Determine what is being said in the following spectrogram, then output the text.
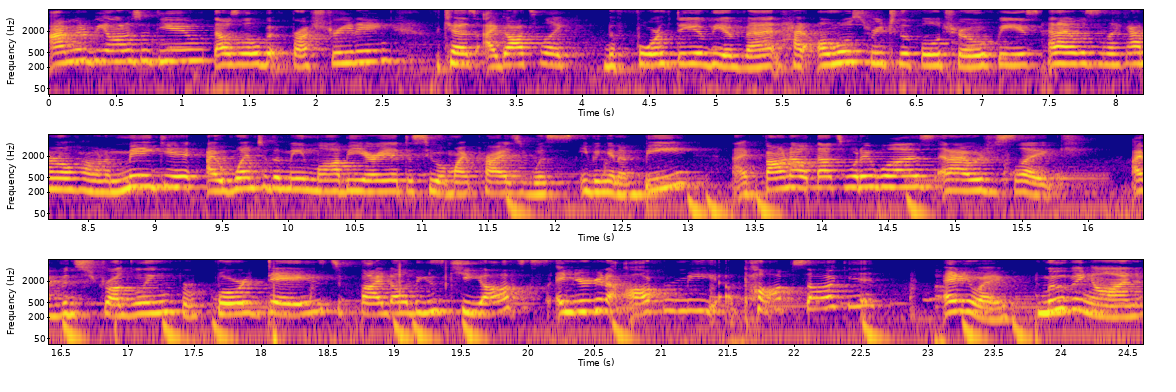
I'm gonna be honest with you, that was a little bit frustrating because I got to like the fourth day of the event, had almost reached the full trophies, and I was like, I don't know if I wanna make it. I went to the main lobby area to see what my prize was even gonna be. I found out that's what it was, and I was just like, I've been struggling for four days to find all these kiosks, and you're gonna offer me a pop socket? Anyway, moving on,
